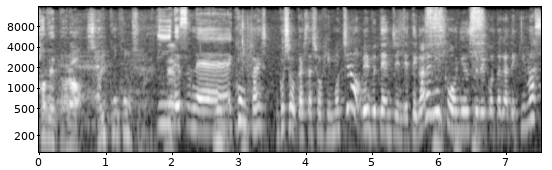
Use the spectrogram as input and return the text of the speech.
食べたら最高かもしれないですね。いいですね、今回ご紹介した商品もちろんウェブ天神で手軽に購入することができます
